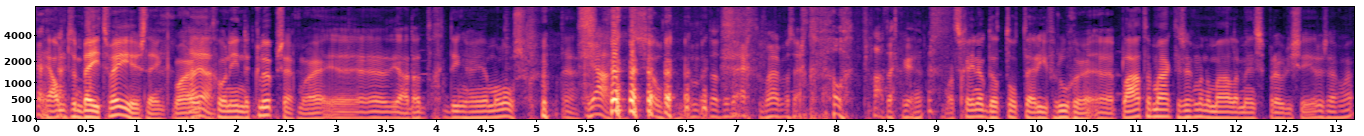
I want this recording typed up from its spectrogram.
Ja, omdat het een B2 is, denk ik. Maar Ah, ja. gewoon in de club, zeg maar. eh, ja, dat ding helemaal los. Ja, zo. Dat is echt, maar het was echt hè. Maar het scheen ook dat Todd Terry vroeger eh, platen maakte, zeg maar. Normale mensen produceren, zeg maar.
